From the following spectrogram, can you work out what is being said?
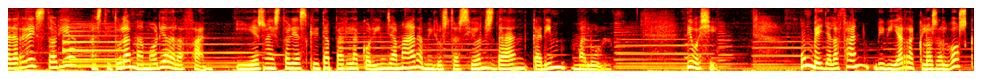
La darrera història es titula Memòria d'elefant i és una història escrita per la Corinne Jamar amb il·lustracions d'en Karim Malul. Diu així Un vell elefant vivia reclòs al bosc.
